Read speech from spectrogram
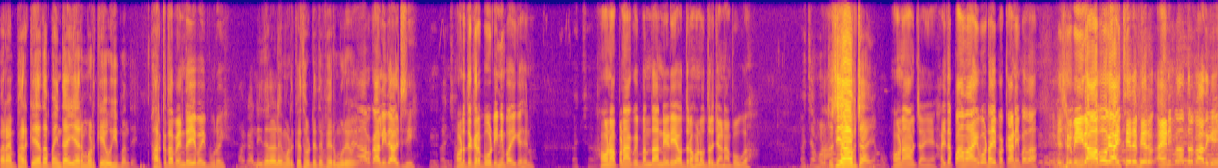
ਪਰ ਐਂ ਫ਼ਰਕ ਜਿਹਾ ਤਾਂ ਪੈਂਦਾ ਯਾਰ ਮੁੜ ਕੇ ਉਹੀ ਬੰਦੇ। ਫ਼ਰਕ ਤਾਂ ਪੈਂਦਾ ਹੀ ਹੈ ਬਾਈ ਪੂਰਾ ਹੀ। ਅਕਾਲੀ ਦਲ ਵਾਲੇ ਮੁੜ ਕੇ ਤੁਹਾਡੇ ਤੇ ਫਿਰ ਮੂਰੇ ਹੋ ਮੈਂ ਆਪ ਅਕਾਲੀ ਦਲ ਚ ਸੀ। ਹੁਣ ਤੱਕ ਰਿਪੋਰਟ ਹੀ ਨਹੀਂ ਪਾਈ ਕਿਸੇ ਨੂੰ। ਅੱਛਾ। ਹੁਣ ਆਪਣਾ ਕੋਈ ਬੰਦਾ ਨੇੜੇ ਆ ਉਧਰ ਹੁਣ ਉਧਰ ਜਾਣਾ ਪਊਗਾ। ਅੱਛਾ ਹੁਣ ਤੁਸੀਂ ਆਪ ਚ ਆਏ ਹੋ? ਹੁਣ ਆਮ ਚ ਆਏ ਆ ਹਜੇ ਤਾਂ ਪਾਵਾਂਗੇ ਵੋਟ ਹਜੇ ਪੱਕਾ ਨਹੀਂ ਪਤਾ। ਜੇ ਸੁਖਬੀਰ ਆਪ ਹੋ ਗਿਆ ਇੱਥੇ ਤੇ ਫਿਰ ਐ ਨਹੀਂ ਪਤਾ ਉਧਰ ਪਾ ਦਗੇ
